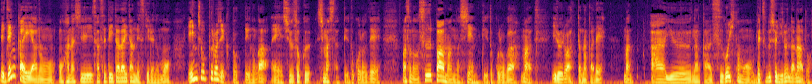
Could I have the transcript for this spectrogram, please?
で、前回、あの、お話しさせていただいたんですけれども、炎上プロジェクトっていうのが、えー、収束しましたっていうところで、まあ、そのスーパーマンの支援っていうところが、まあ、いろいろあった中で、まあ、ああいうなんかすごい人も別部署にいるんだなと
